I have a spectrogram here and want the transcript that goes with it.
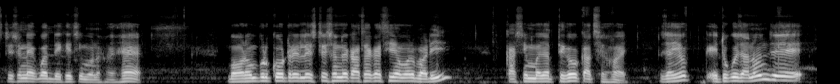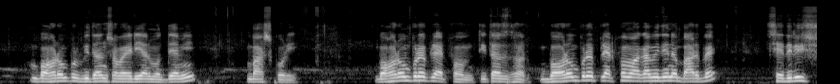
স্টেশনে একবার দেখেছি মনে হয়। হ্যাঁ বহরমপুর কোর্ট রেল স্টেশনের কাছাকাছি আমার বাড়ি কাশিমবাজার থেকেও কাছে হয়। যাই হোক, এটুকু জানুন যে বহরমপুর বিধানসভা এরিয়ার মধ্যে আমি বাস করি। বহরমপুরের প্ল্যাটফর্ম তিতাসধর বহরমপুরের প্ল্যাটফর্ম আগামী দিনে বাড়বে। সে দৃশ্য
